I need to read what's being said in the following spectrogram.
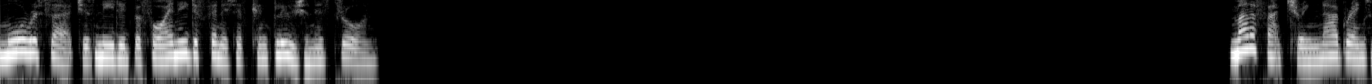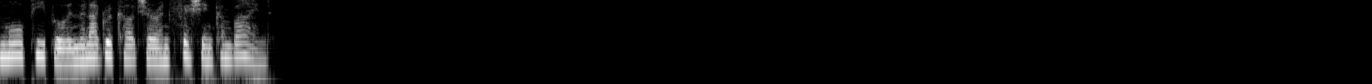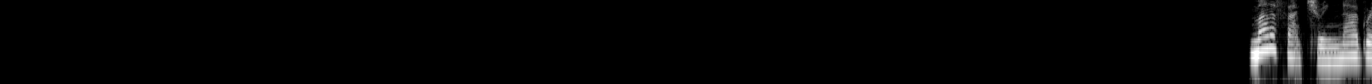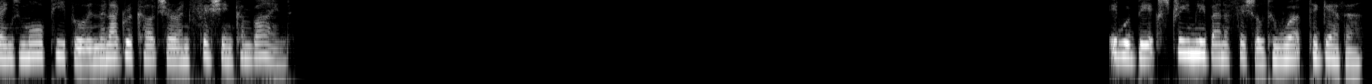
More research is needed before any definitive conclusion is drawn. Manufacturing now brings more people in than agriculture and fishing combined. Manufacturing now brings more people in than agriculture and fishing combined. It would be extremely beneficial to work together.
